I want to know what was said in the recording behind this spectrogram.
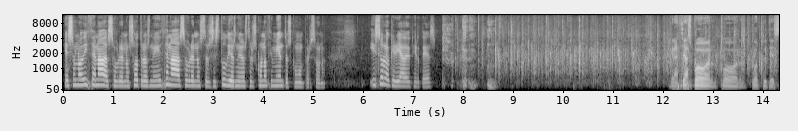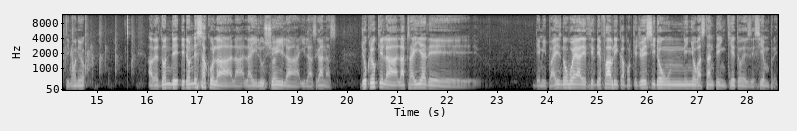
eso no dice nada sobre nosotros, ni dice nada sobre nuestros estudios, ni nuestros conocimientos como persona. Y solo quería decirte eso. Gracias por, por, tu testimonio. A ver, ¿dónde, ¿de dónde saco la ilusión y, la, y las ganas? Yo creo que la, la traía de, de mi país, no voy a decir de fábrica porque yo he sido un niño bastante inquieto desde siempre,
